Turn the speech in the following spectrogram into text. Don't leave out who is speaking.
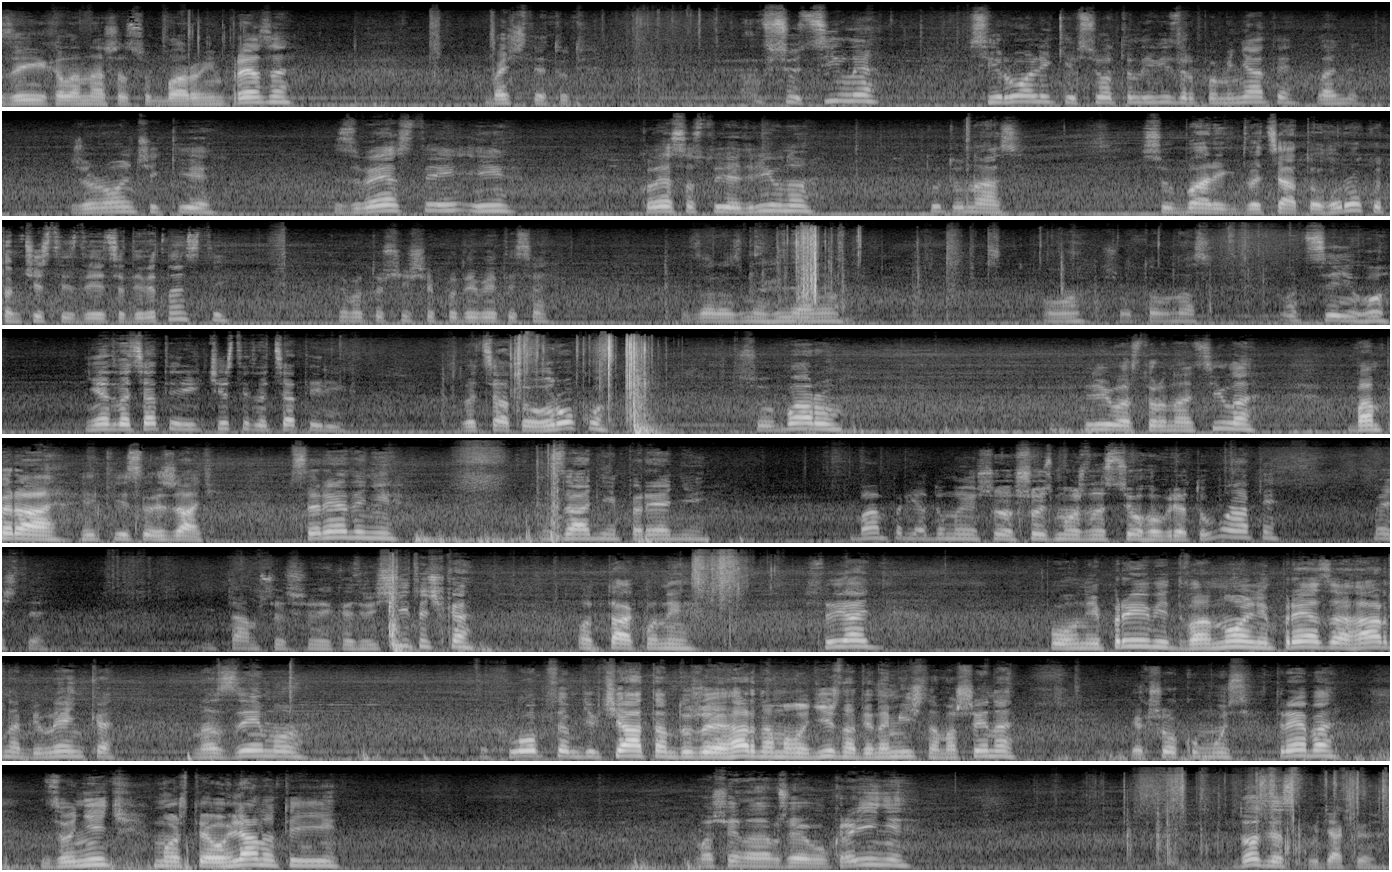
Speaker 1: Заїхала наша Subaru Impreza. Бачите, тут все ціле, всі ролики, все, телевізор поміняти, жирончики звести і колеса стоять рівно. Тут у нас Subaru 20-го року, там чистий, здається, 19-й. Треба точніше подивитися. Зараз ми глянемо. О, що то в нас? Оце його. Ні, 20-й рік, чистий 20-й рік. 20-го року Subaru. Ліва сторона ціла. Бампера якісь лежать всередині. Задній, передній бампер. Я думаю, що щось можна з цього врятувати. Бачите? Там ще, ще якась решіточка. Отак вони стоять. Повний привід, 2.0, імпреза, гарна, біленька на зиму. Хлопцям, дівчатам дуже гарна, молодіжна, динамічна машина. Якщо комусь треба, дзвоніть, можете оглянути її. Машина вже в Україні. До зв'язку, дякую.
